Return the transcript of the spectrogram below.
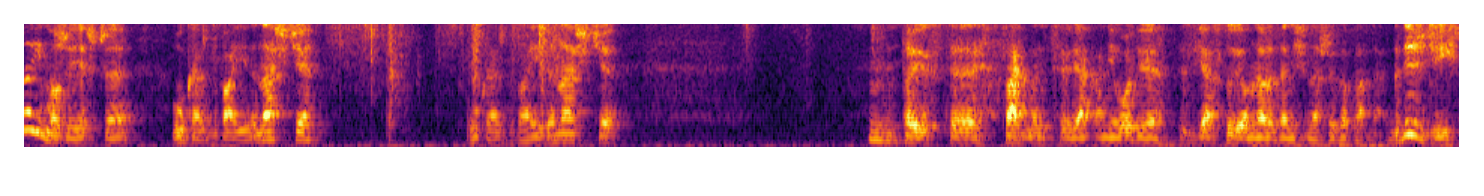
No i może jeszcze Łukasz 2,11. Łukasz 2,11. To jest e, fragment, jak aniołowie zwiastują narodzenie się naszego Pana. Gdyż dziś,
